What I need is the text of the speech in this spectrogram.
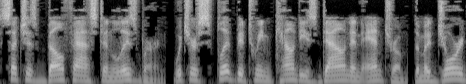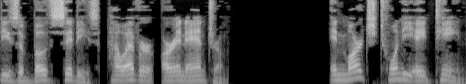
such as Belfast and Lisburn, which are split between counties Down and Antrim the majorities of both cities, however, are in Antrim. In March 2018,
